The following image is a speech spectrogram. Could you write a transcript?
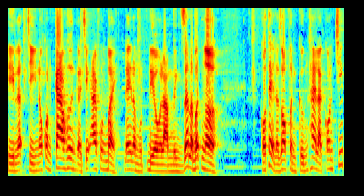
thì thậm chí nó còn cao hơn cả chiếc iPhone 7. Đây là một điều làm mình rất là bất ngờ. Có thể là do phần cứng hay là con chip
